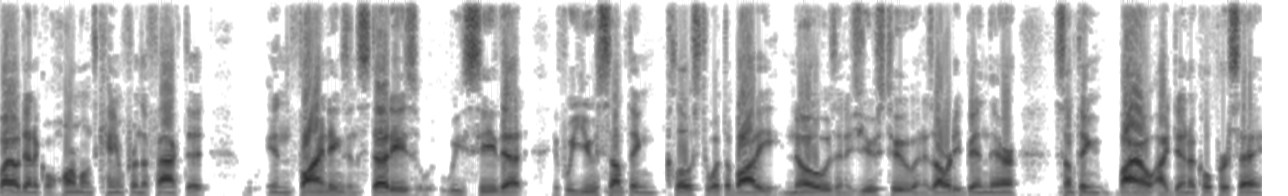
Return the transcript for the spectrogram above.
bioidentical hormones came from the fact that in findings and studies, we see that if we use something close to what the body knows and is used to and has already been there, something bioidentical per se,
